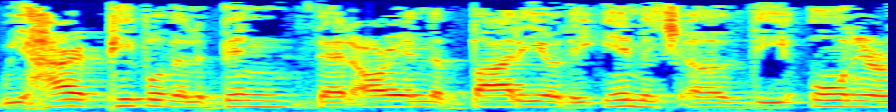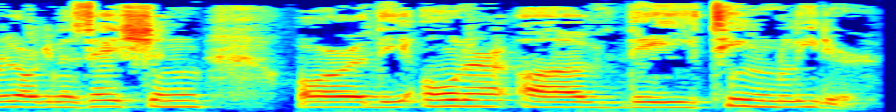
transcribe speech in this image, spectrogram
We hire people that have been that are in the body or the image of the owner of the organization or the owner of the team leader.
